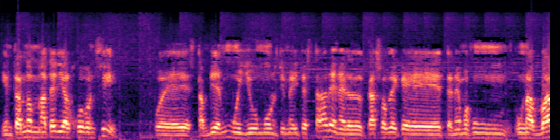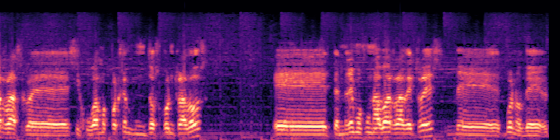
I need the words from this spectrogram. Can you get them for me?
Y entrando en materia al juego en sí, pues también muy Yum Ultimate Star en el caso de que tenemos un- unas barras, eh, si jugamos por ejemplo dos contra dos, eh, tendremos una barra de tres, de, bueno, de,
